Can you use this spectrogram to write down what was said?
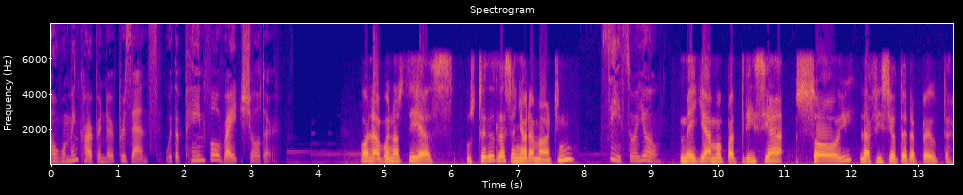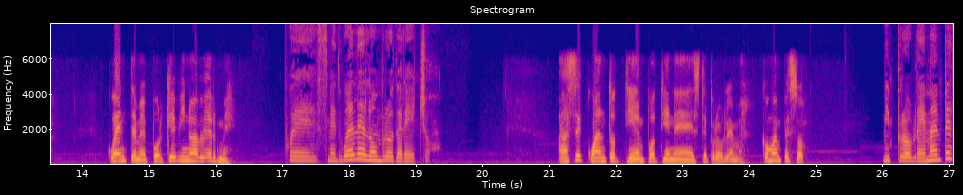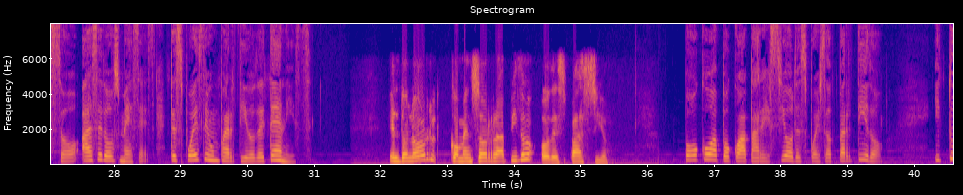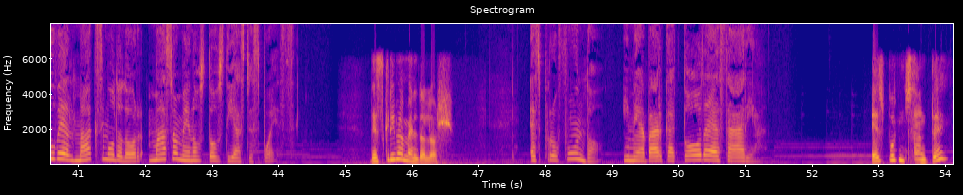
a woman carpenter presents with a painful right shoulder. Hola, buenos días. ¿Usted es la señora Martin? Sí, soy yo. Me llamo Patricia, soy la fisioterapeuta. Cuénteme, ¿por qué vino a verme? Pues me duele el hombro derecho. ¿Hace cuánto tiempo tiene este problema? ¿Cómo empezó? Mi problema empezó hace dos meses, después de un partido de tenis. ¿El dolor comenzó rápido o despacio? Poco a poco apareció después del partido y tuve el máximo dolor más o menos dos días después. Descríbame el dolor. Es profundo y me abarca toda esta área. ¿Es punzante?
